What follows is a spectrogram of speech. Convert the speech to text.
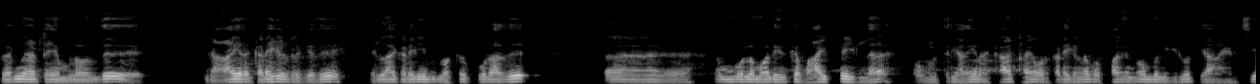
பெருநாள் டைமில் வந்து இங்கே ஆயிரம் கடைகள் இருக்குது. எல்லா கடையிலையும் மக்கள் கூடாது. நம்ம ஊரில் மாதிரி இருக்க வாய்ப்பே இல்லை. உங்களுக்கு தெரியும். அதையும் நான் காட்டுறேன். ஒரு கடைகள்லாம் இப்போ பாருங்கள் நோம்பு இன்னைக்கு இருபத்தி ஆறு ஆயிடுச்சு.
